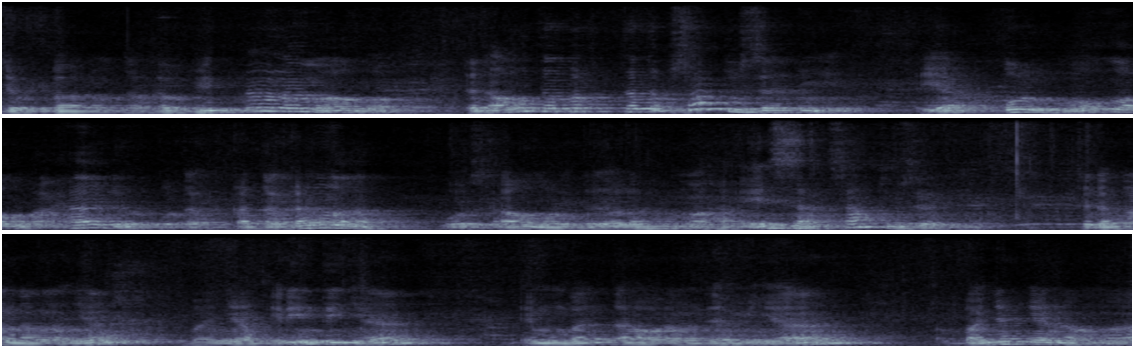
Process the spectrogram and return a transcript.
Jabbar, Mutakabbir nama-nama Allah. Dan Allah tetap tetap satu zatnya. Ya qul huwallahu ahad. Katakanlah bahwa Allah itu adalah Maha Esa satu zatnya. Sedangkan namanya banyak. Jadi intinya yang membantah orang Jahmiyah banyaknya nama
